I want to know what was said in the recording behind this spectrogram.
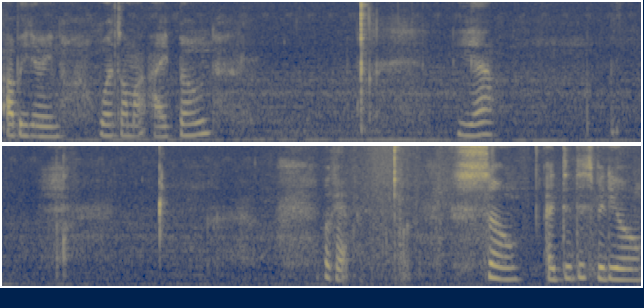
I'll be doing what's on my iPhone. Yeah. Okay. So, I did this video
